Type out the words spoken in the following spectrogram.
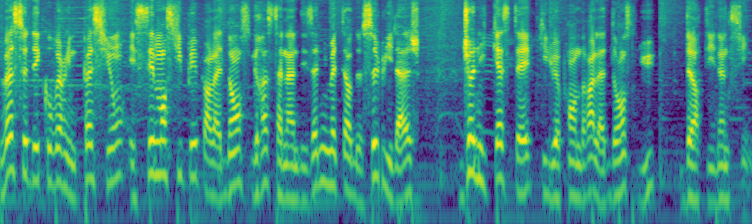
va se découvrir une passion et s'émanciper par la danse grâce à l'un des animateurs de ce village, Johnny Castel, qui lui apprendra la danse du Dirty Dancing.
